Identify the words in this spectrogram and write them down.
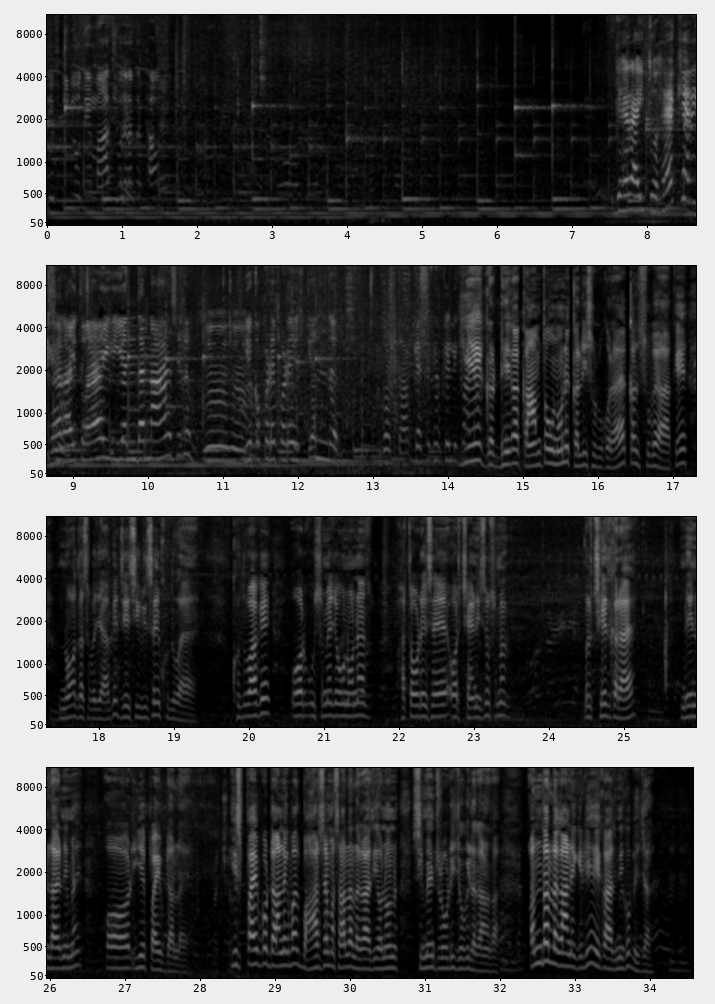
Safety भी होते हैं मास्क वगैरह का था। गहराई तो है खैर गहराई तो है ये अंदर ना है सिर्फ़। हम्म, हम्म। ये कपड़े पड़े इसके अंदर। कैसे करके ये गड्ढे का काम तो उन्होंने कल ही शुरू करा है कल सुबह आके नौ दस बजे आके जेसीबी से खुदवाया है। खुदवा के और उसमें जो उन्होंने हथौड़े से और छैनी से उसमें मतलब छेद कराया है मेन लाइन में और ये पाइप डाला है। अच्छा। इस पाइप को डालने के बाद बाहर से मसाला लगा दिया, उन्होंने सीमेंट, रोडी जो भी लगाना था। अंदर लगाने के लिए एक आदमी को भेजा।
